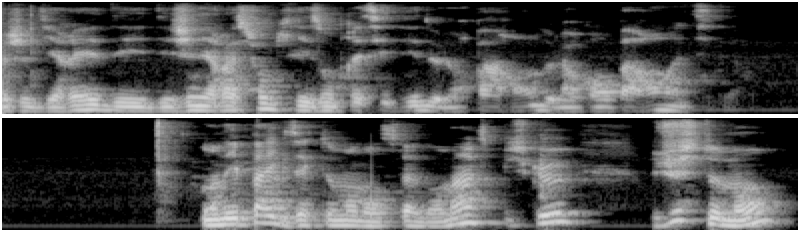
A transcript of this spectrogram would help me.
je dirais, des, générations qui les ont précédées, de leurs parents, de leurs grands-parents, etc. On n'est pas exactement dans ce stade dans Marx, puisque justement,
